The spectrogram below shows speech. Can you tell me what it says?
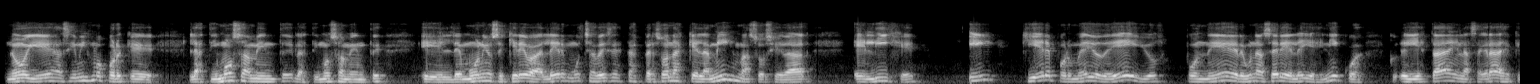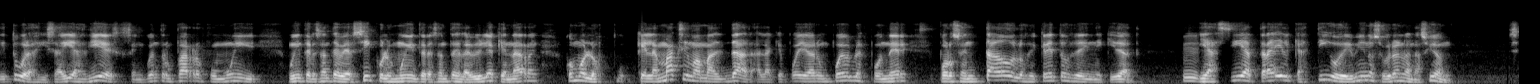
no, y es así mismo porque lastimosamente, lastimosamente, el demonio se quiere valer muchas veces estas personas que la misma sociedad elige y quiere por medio de ellos poner una serie de leyes inicuas y está en las Sagradas Escrituras, Isaías 10, se encuentra un párrafo muy, muy interesante, versículos muy interesantes de la Biblia que narran cómo los, que la máxima maldad a la que puede llegar un pueblo es poner por sentado los decretos de iniquidad mm. y así atrae el castigo divino sobre una nación.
